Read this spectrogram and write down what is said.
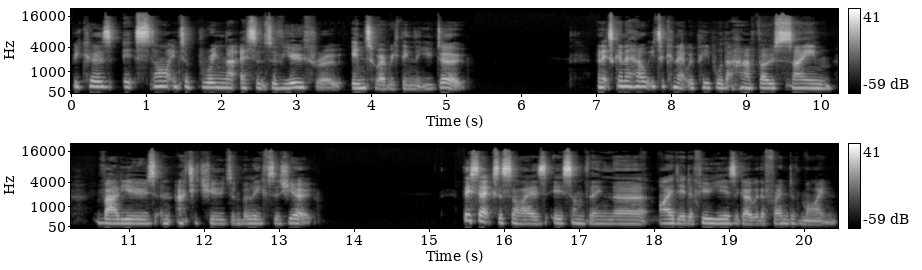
because it's starting to bring that essence of you through into everything that you do. And it's going to help you to connect with people that have those same values and attitudes and beliefs as you. This exercise is something that I did a few years ago with a friend of mine.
